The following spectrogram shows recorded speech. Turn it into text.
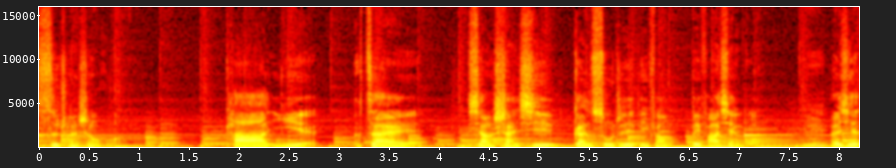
四川生活，它也在像陕西、甘肃这些地方被发现过。嗯，而且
